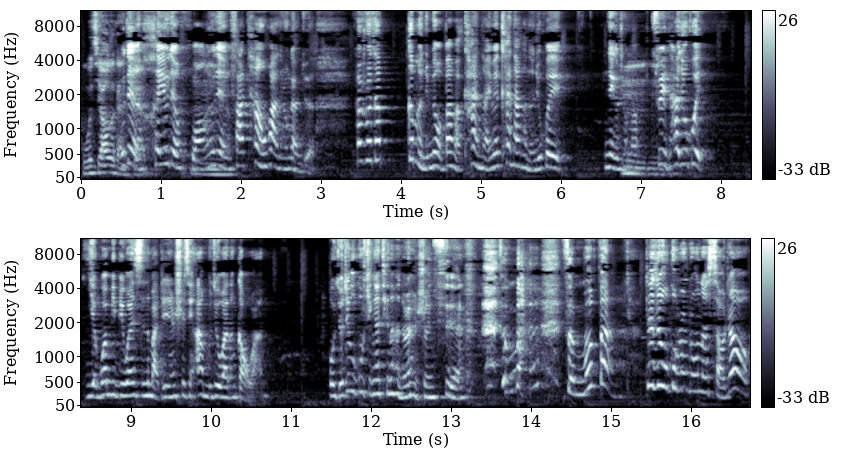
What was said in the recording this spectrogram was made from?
胡椒的感觉，有点黑，有点黄，有点发碳化那种感觉。他说他根本就没有办法看他，因为看他可能就会那个什么，所以他就会眼观鼻，鼻观心的把这件事情按部就班的搞完。我觉得这个故事应该听得很多人很生气，怎么办？怎么办？在这个过程中呢，小赵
